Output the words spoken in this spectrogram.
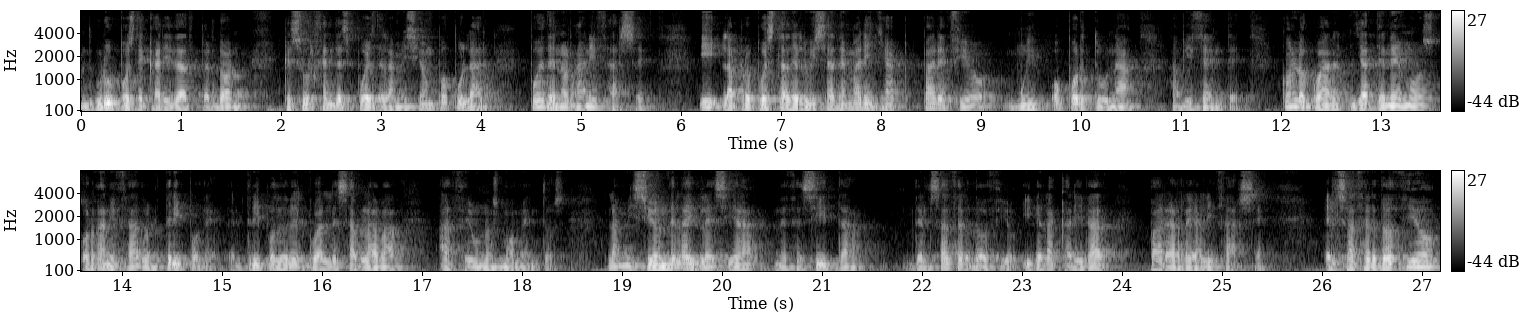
grupos de caridad, perdón, que surgen después de la misión popular, pueden organizarse. Y la propuesta de Luisa de Marillac pareció muy oportuna a Vicente. Con lo cual ya tenemos organizado el trípode, el trípode del cual les hablaba hace unos momentos. La misión de la Iglesia necesita del sacerdocio y de la caridad para realizarse. El sacerdocio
